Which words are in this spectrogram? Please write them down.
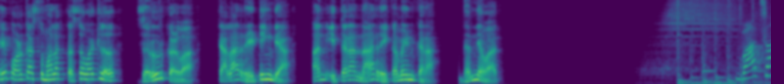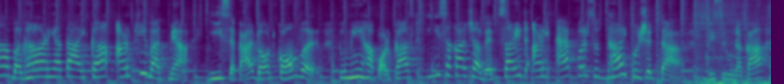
हे पॉडकास्ट तुम्हाला कसं वाटलं जरूर कळवा. त्याला रेटिंग द्या. आणि इतरांना रेकमेंड करा. धन्यवाद. वाचा बघा आणि आता ऐका आणखी बातम्या. ई सकाळ डॉट कॉम वर. तुम्ही हा पॉडकास्ट ई सकाळच्या वेबसाईट आणि ऍप वर सुद्धा ऐकू शकता. विसरू नका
